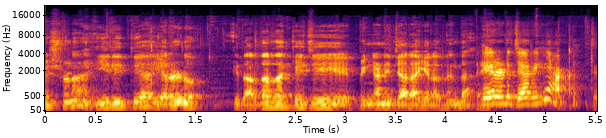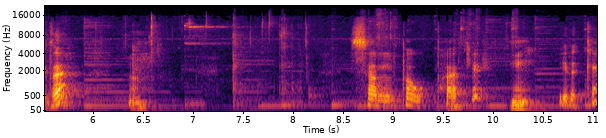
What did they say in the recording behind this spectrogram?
ಮಿಶ್ರಣ ಈ ರೀತಿಯ ಎರಡು ಇದು ಅರ್ಧ ಅರ್ಧ ಕೆ ಜಿ ಪಿಂಗಾಣಿ ಜಾರ್ ಆಗಿರೋದ್ರಿಂದ ಎರಡು ಜಾರಿಗೆ ಹಾಕುತ್ತಿದೆ. ಸ್ವಲ್ಪ ಉಪ್ಪು ಹಾಕಿ ಇದಕ್ಕೆ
